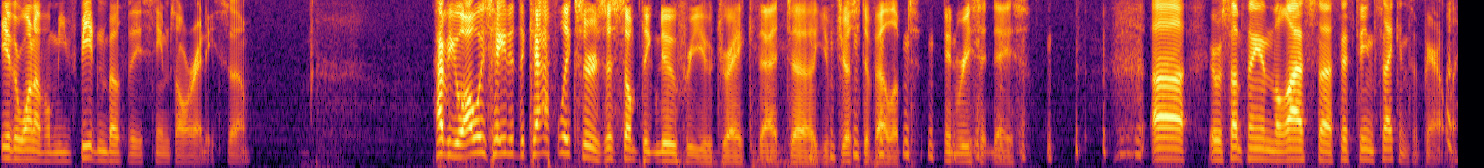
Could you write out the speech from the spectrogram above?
either one of them, you've beaten both of these teams already. So. Have you always hated the Catholics, or is this something new for you, Drake, that uh, you've just developed in recent days? Uh, it was something in the last uh, 15 seconds, apparently.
